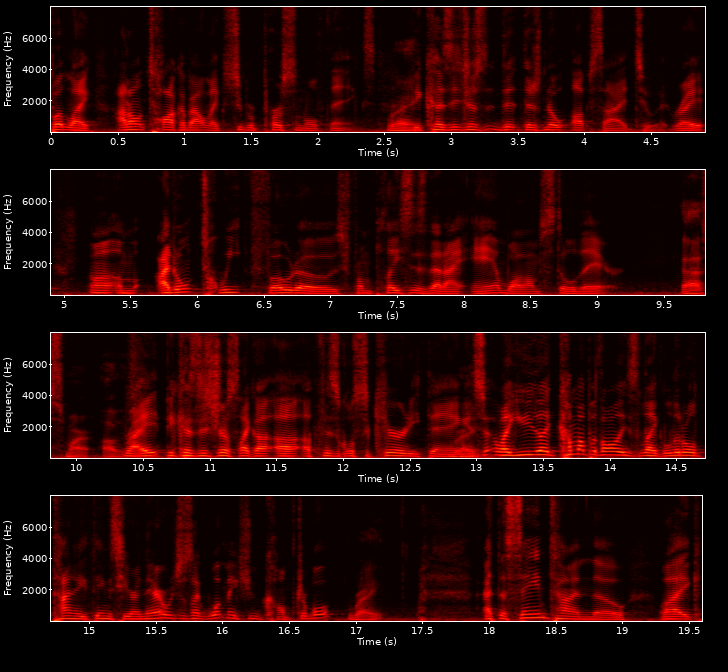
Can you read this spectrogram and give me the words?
But like I don't talk about like super personal things, Right. Because it just th- there's no upside to it, right? Um, I don't tweet photos from places that I am while I'm still there, That's smart. Obviously. right? Because it's just like a, a, physical security thing. Right. And so like you like come up with all these like little tiny things here and there, which is like what makes you comfortable. Right. At the same time, though, like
